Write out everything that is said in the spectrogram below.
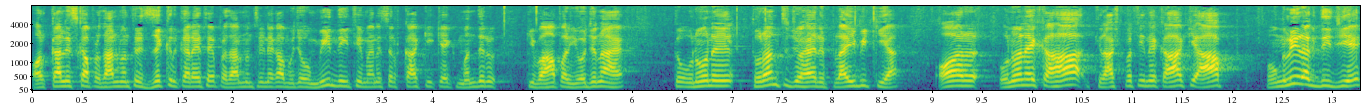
और कल इसका प्रधानमंत्री ज़िक्र कर रहे थे। प्रधानमंत्री ने कहा मुझे उम्मीद नहीं थी मैंने सिर्फ़ कहा कि, कि एक मंदिर की वहाँ पर योजना है। तो उन्होंने तुरंत जो है रिप्लाई भी किया और उन्होंने कहा कि राष्ट्रपति ने कहा कि आप उंगली रख दीजिए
